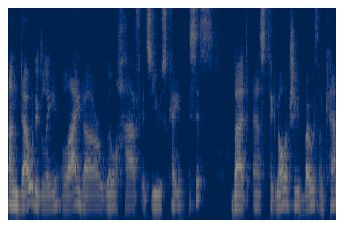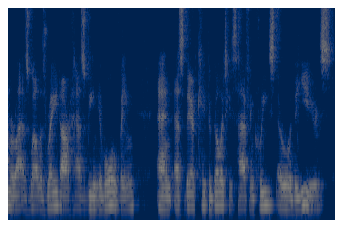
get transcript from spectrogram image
Undoubtedly, LiDAR will have its use cases, but as technology, both on camera as well as radar, has been evolving, and as their capabilities have increased over the years,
